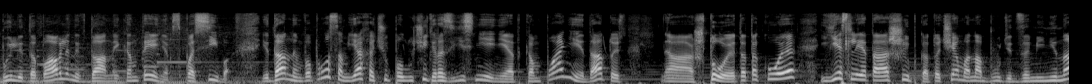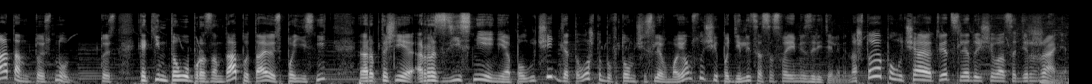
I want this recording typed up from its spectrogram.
были добавлены в данный контейнер? Спасибо. И данным вопросом я хочу получить разъяснение от компании, да, то есть а, что это такое, если это ошибка, то чем она будет заменена там, то есть, ну, то есть каким-то образом, да, пытаюсь пояснить, точнее, разъяснение получить для того, чтобы в том числе в моем случае поделиться со своими зрителями. На что я получаю ответ следующего содержания.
